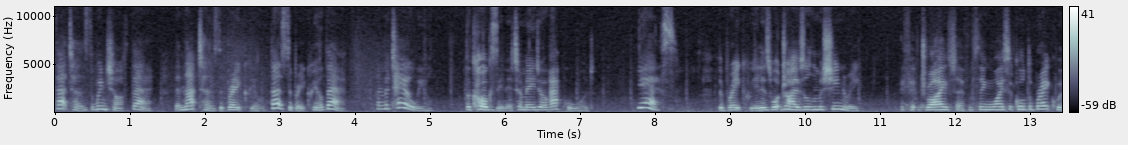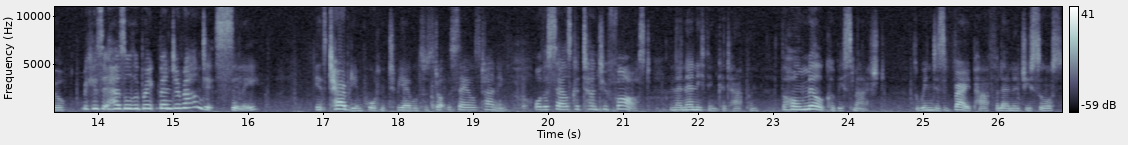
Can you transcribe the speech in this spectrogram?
that turns the wind shaft there. Then that turns the brake wheel. That's the brake wheel there. And the tail wheel. The cogs in it are made of apple wood. Yes. The brake wheel is what drives all the machinery. If it drives everything, why is it called the brake wheel? Because it has all the brake bend around it, silly. It's terribly important to be able to stop the sails turning, or the sails could turn too fast, and then anything could happen. The whole mill could be smashed. The wind is a very powerful energy source.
